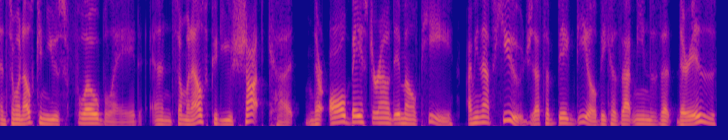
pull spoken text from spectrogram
And someone else can use Flowblade, and someone else could use Shotcut. They're all based around MLT. I mean, that's huge. That's a big deal because that means that there is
